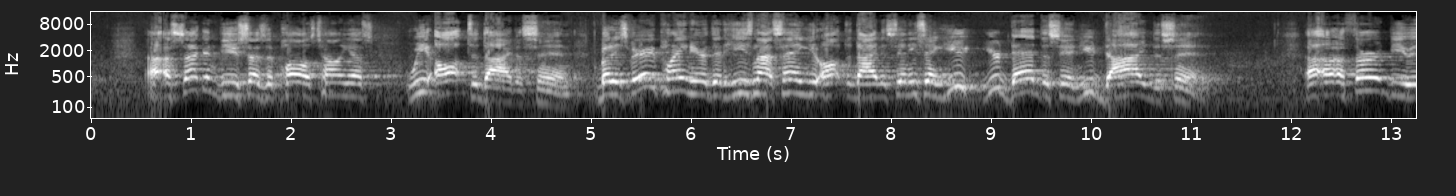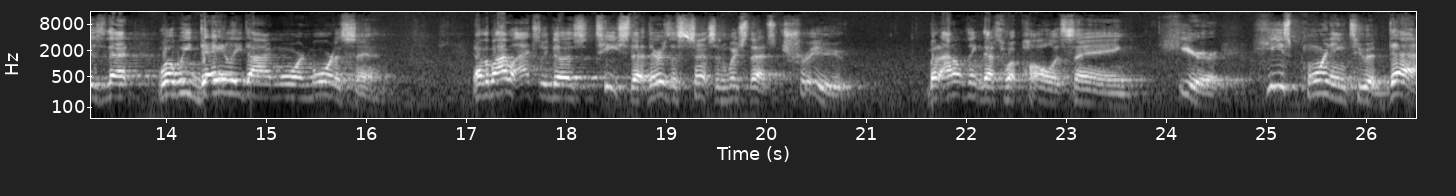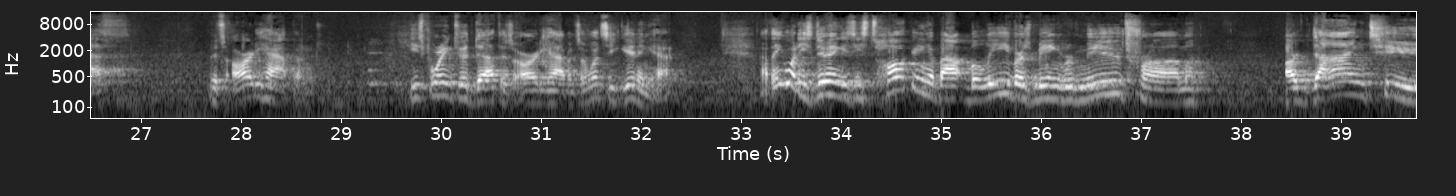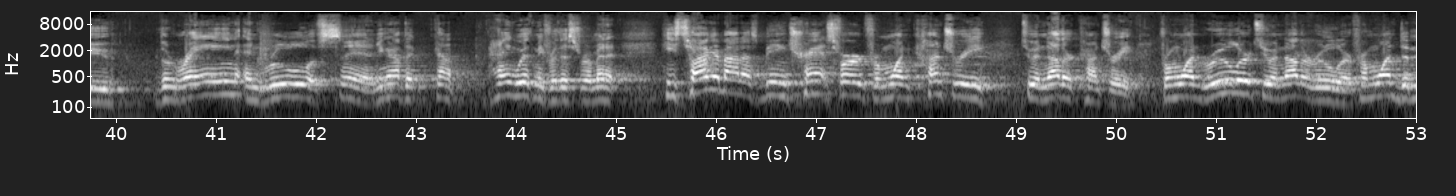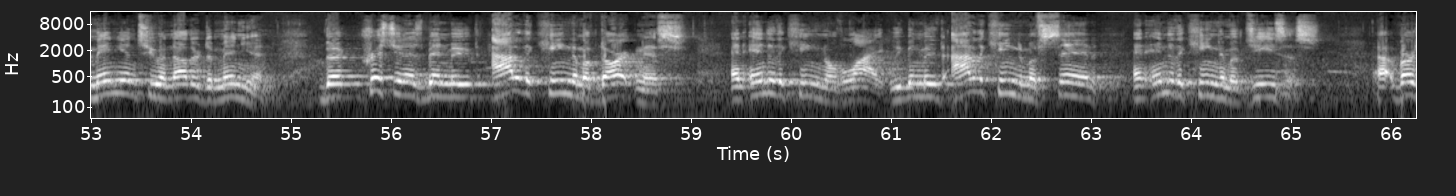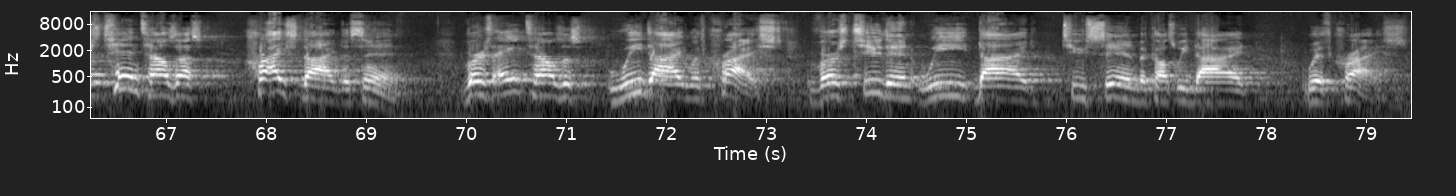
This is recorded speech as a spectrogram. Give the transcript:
Uh, a second view says that Paul is telling us we ought to die to sin. But it's very plain here that he's not saying you ought to die to sin. He's saying you, you're dead to sin. You died to sin. Uh, a third view is that, well, we daily die more and more to sin. Now, the Bible actually does teach that. There's a sense in which that's true. But I don't think that's what Paul is saying here. He's pointing to a death that's already happened. He's pointing to a death that's already happened. So, what's he getting at? I think what he's doing is he's talking about believers being removed from or dying to the reign and rule of sin. You're going to have to kind of hang with me for this for a minute. He's talking about us being transferred from one country to another country, from one ruler to another ruler, from one dominion to another dominion. The Christian has been moved out of the kingdom of darkness and into the kingdom of light. We've been moved out of the kingdom of sin and into the kingdom of Jesus. Uh, verse 10 tells us Christ died to sin. Verse 8 tells us we died with Christ. Verse 2 then, we died to sin because we died with Christ.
